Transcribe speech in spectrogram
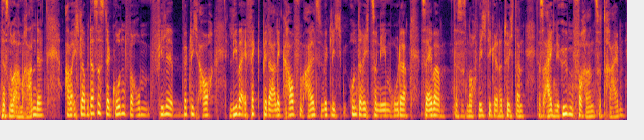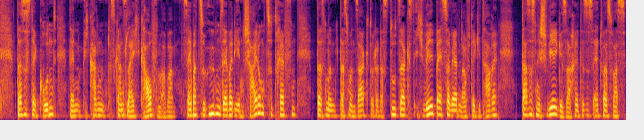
das nur am Rande. Aber ich glaube, das ist der Grund, warum viele wirklich auch lieber Effektpedale kaufen, als wirklich Unterricht zu nehmen oder selber, das ist noch wichtiger, natürlich dann das eigene Üben voranzutreiben. Das ist der Grund, denn ich kann das ganz leicht kaufen, aber selber zu üben, selber die Entscheidung zu treffen, dass man, dass man sagt oder dass du sagst, ich will besser werden auf der Gitarre, das ist eine schwierige Sache. Das ist etwas, was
